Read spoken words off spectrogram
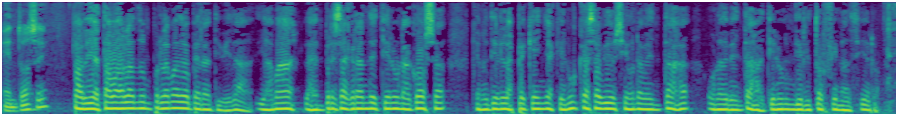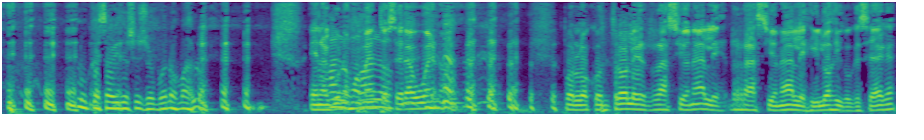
Entonces, Todavía estamos hablando de un problema de operatividad. Y además, las empresas grandes tienen una cosa que no tienen las pequeñas, que nunca ha sabido si es una ventaja o una desventaja. Tienen un director financiero. nunca ha sabido si eso es bueno o malo. En algunos malo. momentos será bueno por los controles racionales, racionales y lógicos que se haga,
